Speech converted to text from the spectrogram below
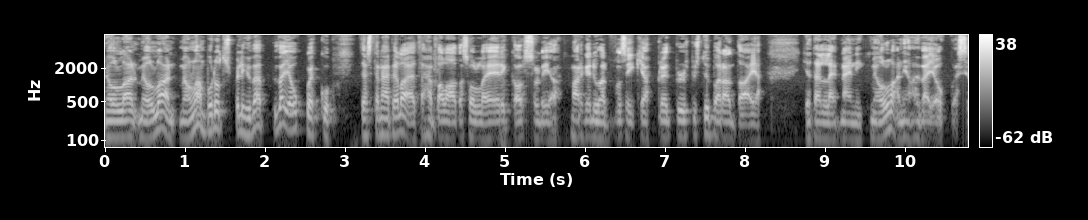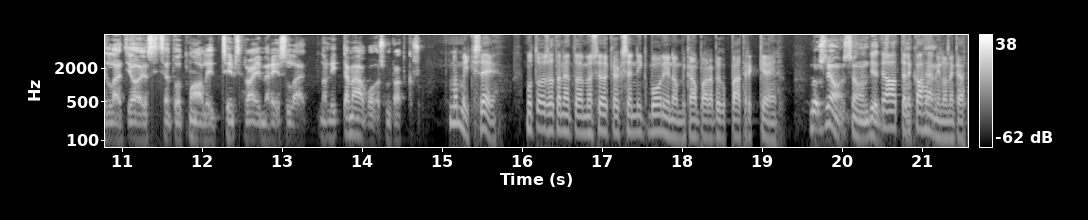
me ollaan, me ollaan, me ollaan pudotuspeli hyvä, hyvä joukkue, kun tästä nämä pelaajat vähän palaa tasolle, ja Erik Carlson ja Mark Edward Vasik ja Brent Bruce pystyy parantamaan, ja, ja tällä näin, niin me ollaan ihan hyvä joukkue sillä että joo, ja sitten sä tuot maaliin James Reimerin sillä että no niin, tämä on sun ratkaisu. No miksei? Mutta toisaalta ne toi myös hyökkäyksen Nick Bonino, mikä on parempi kuin Patrick Kane. No se on, se on tietysti. Ja ajattelin kahden miljoonan cap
